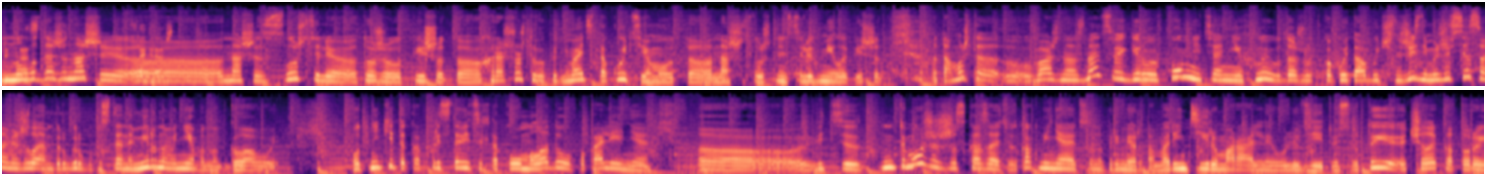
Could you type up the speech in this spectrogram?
Ну вот даже наши, э, наши слушатели тоже вот пишут, э, хорошо, что вы поднимаете такую тему, вот э, наша слушательница Людмила пишет, потому что э, важно знать своих героев, помнить о них, ну и вот даже вот в какой-то обычной жизни. Мы же все с вами желаем друг другу постоянно мирного неба над головой. Вот Никита, как представитель такого молодого поколения, э, ведь э, ну, ты можешь же сказать, вот как меняются, например, там ориентиры моральные у людей. То есть вот ты человек, который,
